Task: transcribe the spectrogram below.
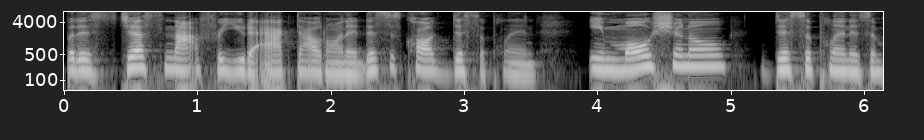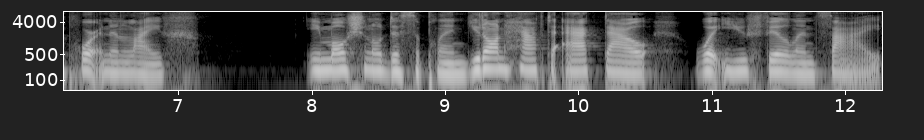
but it's just not for you to act out on it. This is called discipline. Emotional discipline is important in life. Emotional discipline. You don't have to act out what you feel inside.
